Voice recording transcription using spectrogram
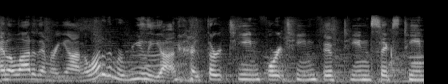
and a lot of them are young. A lot of them are really young. They're 13, 14, 15, 16.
